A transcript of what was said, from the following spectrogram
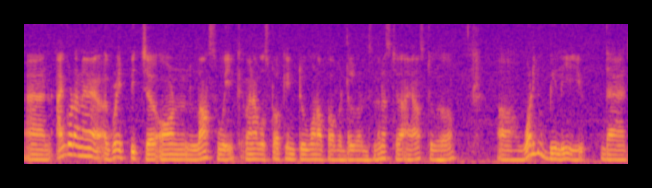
And i got an, a great picture on last week when i was talking to one of our deliverance minister. I asked to her uh, what do you believe that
